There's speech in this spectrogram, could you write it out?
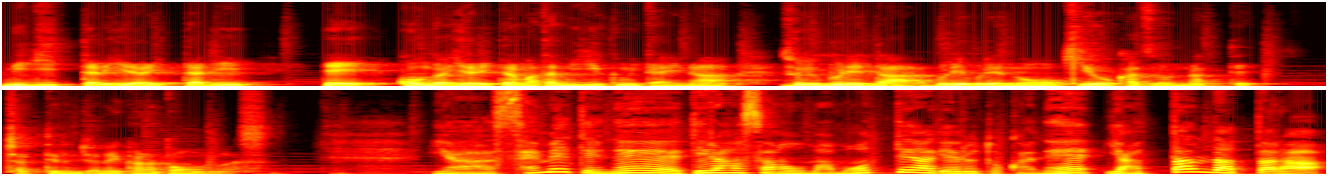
右行ったり左行ったり、で、今度は左行ったらまた右行くみたいな、そういうブレた、ブレブレの企業活動になってっちゃってるんじゃないかなと思います。いやせめてね、ディランさんを守ってあげるとかね、やったんだったら、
